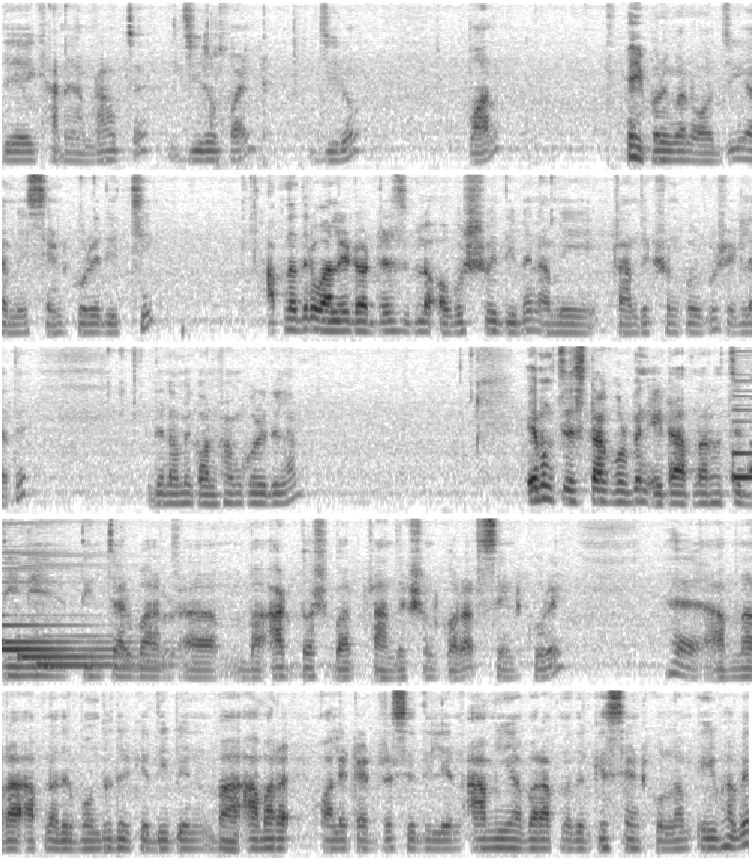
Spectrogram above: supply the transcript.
দিয়ে এখানে আমরা হচ্ছে জিরো পয়েন্ট জিরো ওয়ান। এই পরিমাণ অজি আমি সেন্ড করে দিচ্ছি। আপনাদের ওয়ালেট অ্যাড্রেসগুলো অবশ্যই দিবেন, আমি ট্রানজ্যাকশন করব সেগুলোতে। দেন আমি কনফার্ম করে দিলাম। এবং চেষ্টা করবেন এটা আপনার হচ্ছে দিনে তিন চারবার বা আট, দশ বার ট্রানজ্যাকশন করার সেন্ড করে। হ্যাঁ আপনারা আপনাদের বন্ধুদেরকে দিবেন বা আমার ওয়ালেট অ্যাড্রেসে দিলেন, আমি আবার আপনাদেরকে সেন্ড করলাম। এইভাবে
